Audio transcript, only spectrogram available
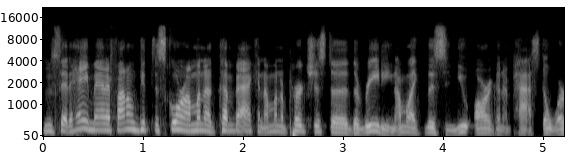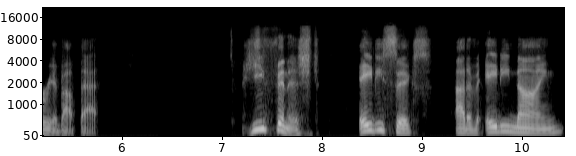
who said, Hey, man, if I don't get the score, I'm to come back and I'm to purchase the, the reading. I'm like, Listen, you are to pass. Don't worry about that. He finished 86 out of 89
